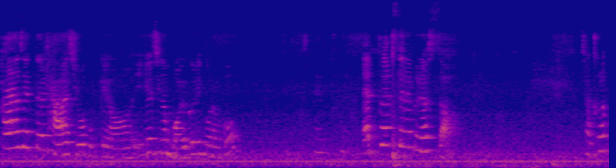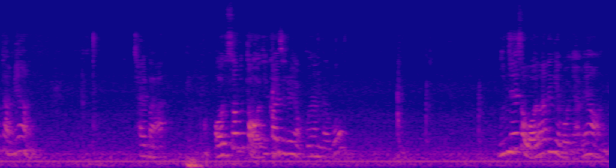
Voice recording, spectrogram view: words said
하얀색들 다 지워볼게요 이게 지금 뭘 그린 거라고? fx를 그렸어 자 그렇다면 잘 봐. 어디서부터 어디까지를 역분한다고? 문제에서 원하는 게 뭐냐면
